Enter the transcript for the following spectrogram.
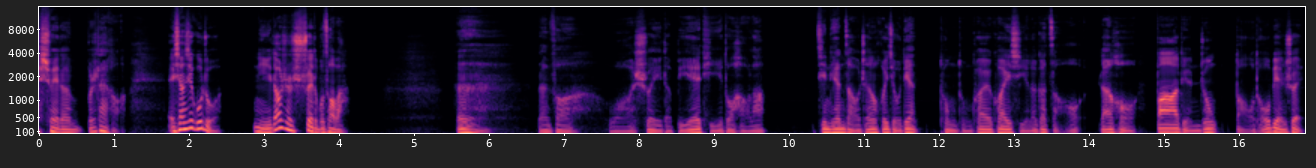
睡得不是太好。”“哎，湘西谷主，你倒是睡得不错吧？”“嗯，南风，我睡得别提多好了。”今天早晨回酒店，痛痛快快洗了个澡，然后八点钟倒头便睡，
